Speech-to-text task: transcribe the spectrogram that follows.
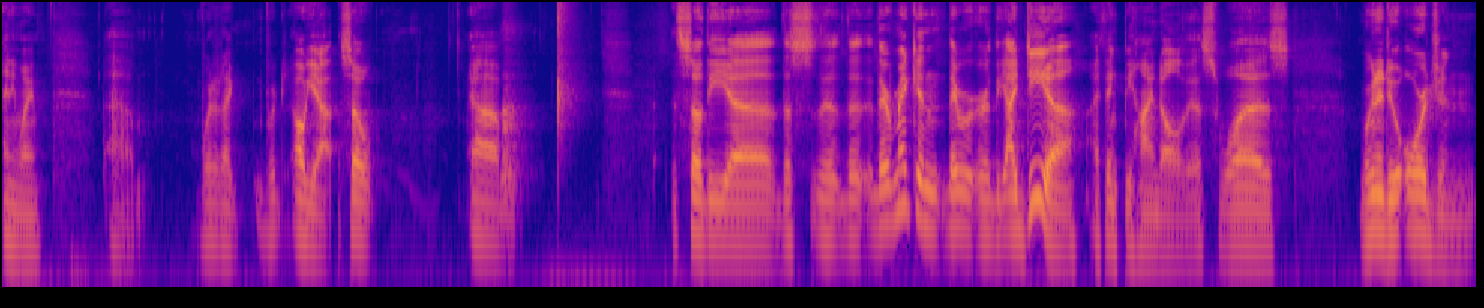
Anyway, um, where did I, where, oh yeah, so, um, so the uh the, the they're making they were the idea I think behind all of this was we're gonna do origin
